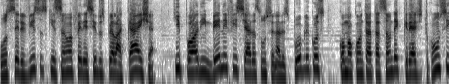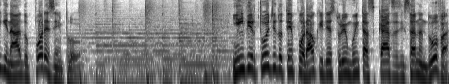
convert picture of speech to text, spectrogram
os serviços que são oferecidos pela Caixa, que podem beneficiar os funcionários públicos, como a contratação de crédito consignado, por exemplo. E em virtude do temporal que destruiu muitas casas em Sananduva,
